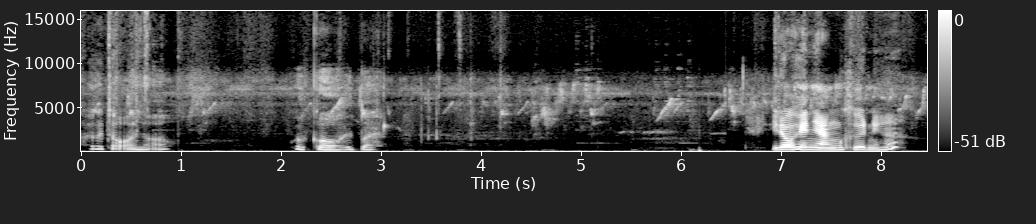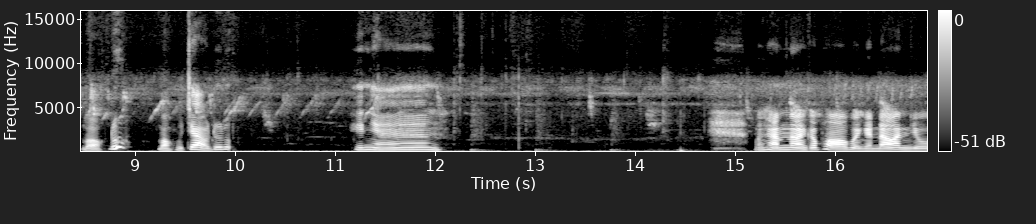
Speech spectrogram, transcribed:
ให้ก็จะอ่อนเนาะก็ก่อให้ไปอีโดเห็นยังเมื่อคืนนี่ฮะบอกดูบอกผู้เจ้าดูดูเห็นยังบางคำนอนก็พอเพื่อนกันนอนอยู่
